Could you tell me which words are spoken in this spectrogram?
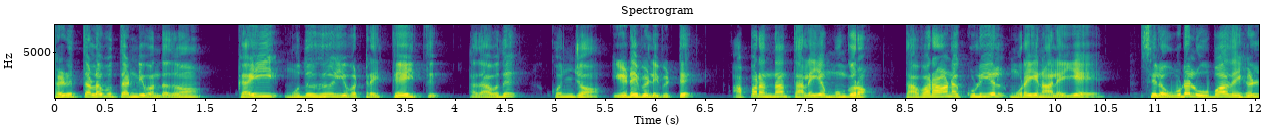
கழுத்தளவு தண்ணி வந்ததும் கை முதுகு இவற்றை தேய்த்து அதாவது கொஞ்சம் இடைவெளி விட்டு அப்புறம்தான் தலையை முங்குறோம். தவறான குளியல் முறையினாலேயே சில உடல் உபாதைகள்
